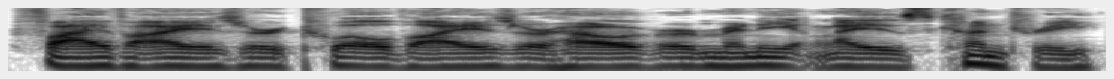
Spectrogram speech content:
five eyes or 12 eyes or however many eyes country.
